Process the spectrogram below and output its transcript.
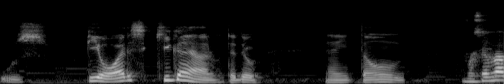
os piores que ganharam, entendeu? É, então, Você vai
